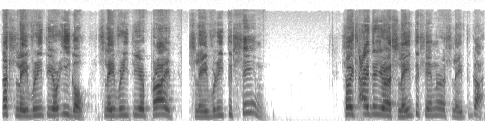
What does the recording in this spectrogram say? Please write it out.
That's slavery to your ego, slavery to your pride, slavery to sin. So it's either you're a slave to sin or a slave to God.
